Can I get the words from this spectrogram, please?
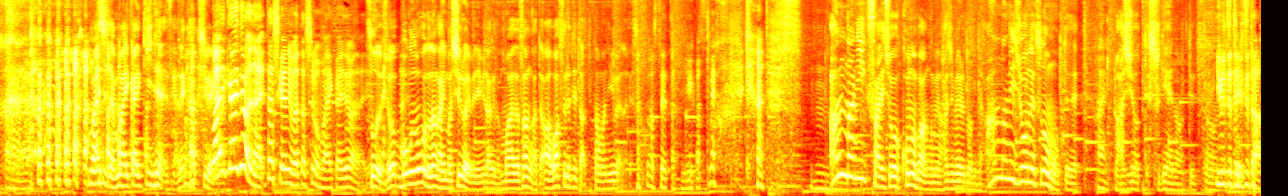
毎週じゃ毎回聞いてないですからね 各週やから毎回ではない。確かに私も毎回ではない。ね。そうでしょ、僕のことなんか今白い目で見たけど前田さんがあってあ忘れてたってたまに言うやないですか。忘れたって言いますね。あんなに最初この番組を始める時にあんなに情熱を持ってはい。ラジオってすげえなって言ってた言ってた言ってた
